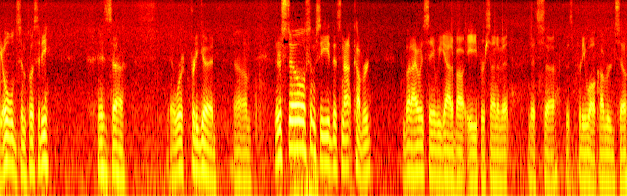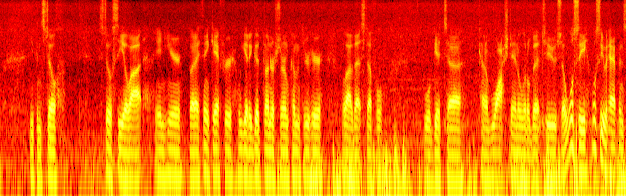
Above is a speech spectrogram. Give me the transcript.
The old simplicity is uh, it worked pretty good. Um, there's still some seed that's not covered, but I would say we got about 80% of it that's uh, that's pretty well covered. So you can still still see a lot in here. But I think after we get a good thunderstorm coming through here, a lot of that stuff will will get uh, kind of washed in a little bit too. So we'll see. We'll see what happens.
